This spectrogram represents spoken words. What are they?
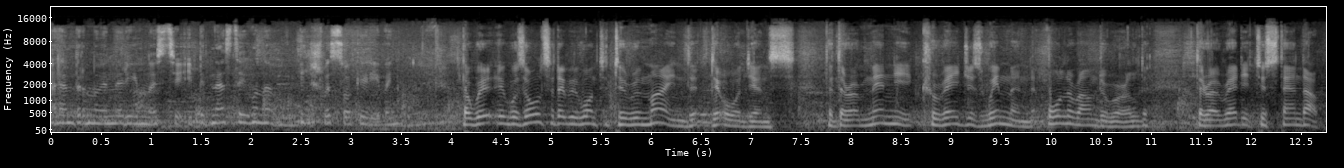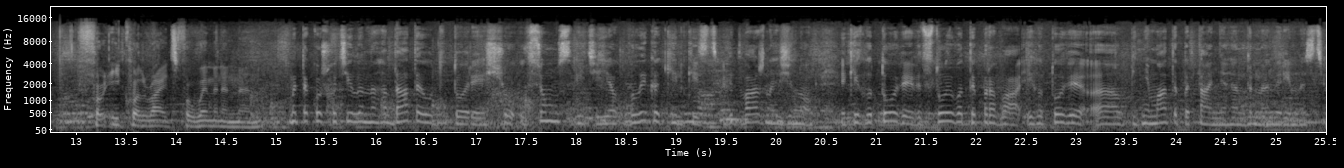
гендерної нерівності і піднести його на більш високий рівень. But it was also that we wanted to remind the audience that there are many courageous women all around the world that are ready to stand up for equal rights for women and men. Ми також хотіли нагадати аудиторії, що у всьому світі є велика кількість відважних жінок, які готові відстоювати права і готові е, піднімати питання гендерної нерівності.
